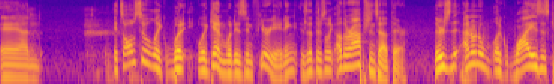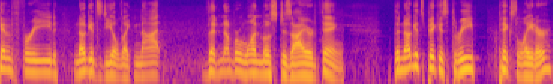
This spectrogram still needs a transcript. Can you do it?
and it's also like what again what is infuriating is that there's like other options out there. There's the, I don't know like why is this Kenneth Faried Nuggets deal like not the number one most desired thing. The Nuggets pick is three picks later.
